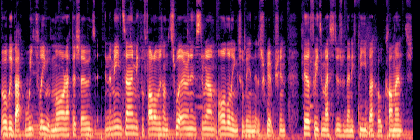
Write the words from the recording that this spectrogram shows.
We'll be back weekly with more episodes. In the meantime, you can follow us on Twitter and Instagram. All the links will be in the description. Feel free to message us with any feedback or comments.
